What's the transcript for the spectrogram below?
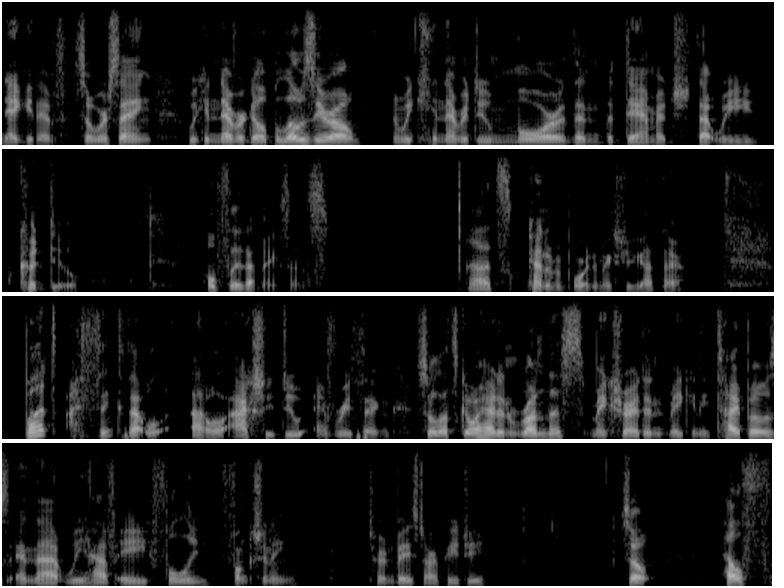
negative. So we're saying we can never go below zero, and we can never do more than the damage that we could do. Hopefully that makes sense. Uh, it's kind of important to make sure you got there. But I think that will that will actually do everything. So let's go ahead and run this, make sure I didn't make any typos, and that we have a fully functioning turn-based RPG. So, health,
